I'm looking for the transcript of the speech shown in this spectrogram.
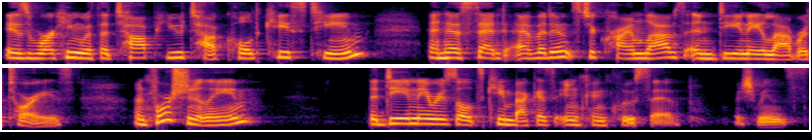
is working with a top Utah cold case team and has sent evidence to crime labs and DNA laboratories. Unfortunately, the DNA results came back as inconclusive, which means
